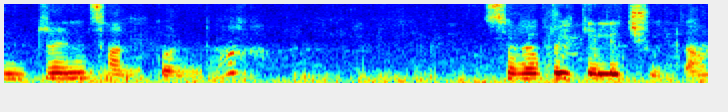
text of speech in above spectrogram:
ఎంట్రన్స్ అనుకుంటా. సో లోపలికి వెళ్ళి చూద్దాం.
